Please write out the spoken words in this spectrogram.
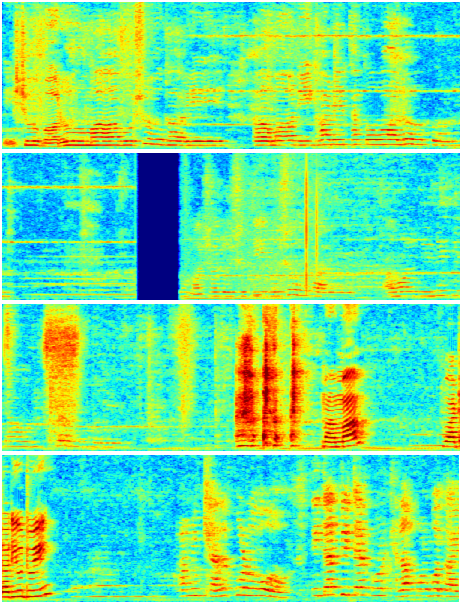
এসো বড় মা বসো ঘরে আমারই ঘরে থাকো আলো করে। মা সরস্বতী বসো ঘরে আমার বিবেক দাও মামা হোয়াট আর ইউ ডুইং আমি খেলা করব। টিচার টিচার করে খেলা করব তাই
